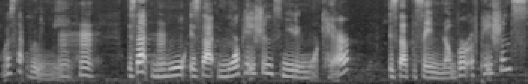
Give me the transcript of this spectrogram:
what does that really mean? Mm-hmm. Is that mm-hmm. more is that more patients needing more care? Is that the same number of patients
